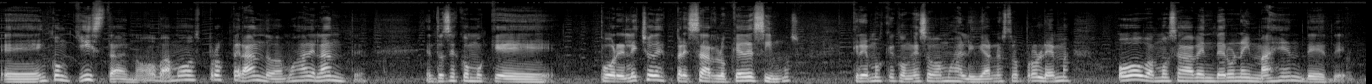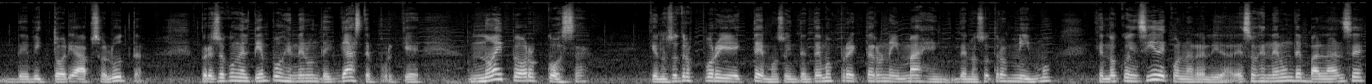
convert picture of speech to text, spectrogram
eh, en conquista, ¿no? Vamos prosperando, vamos adelante. Entonces como que por el hecho de expresar lo que decimos, creemos que con eso vamos a aliviar nuestro problema o vamos a vender una imagen de, de victoria absoluta. Pero eso con el tiempo genera un desgaste porque no hay peor cosa que nosotros proyectemos o intentemos proyectar una imagen de nosotros mismos que no coincide con la realidad. Eso genera un desbalance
